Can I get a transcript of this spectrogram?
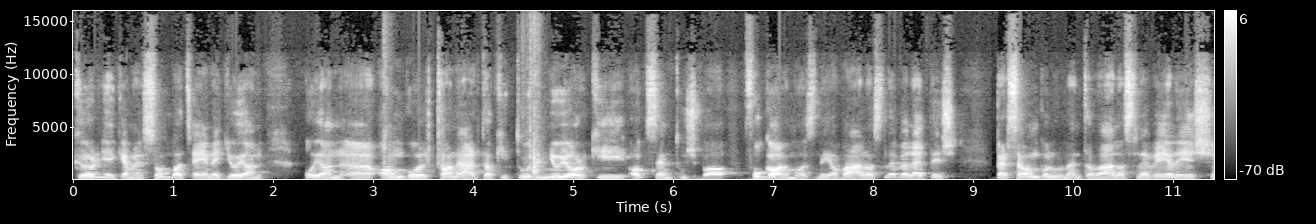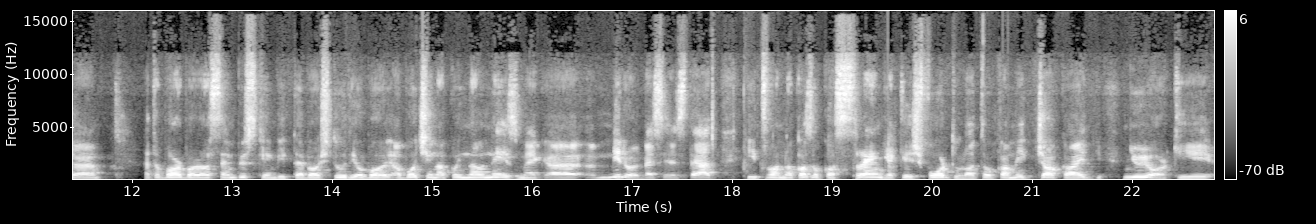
környékemen, Szombathelyen egy olyan, olyan uh, angol tanárt, aki tud New Yorki akcentusba fogalmazni a válaszlevelet, és persze angolul ment a válaszlevél, és hát a Barbara aztán büszkén vitte be a stúdióba a bocsinak, hogy na nézd meg, miről beszélsz, tehát itt vannak azok a szlengek és fordulatok, amik csak egy New Yorki,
